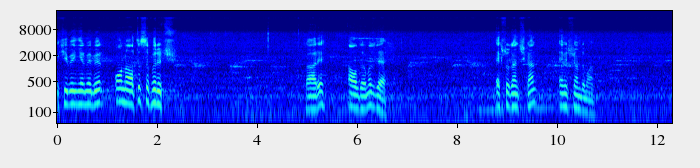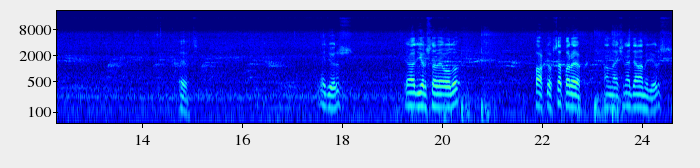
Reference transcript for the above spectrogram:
2021 16.03 tarih aldığımız değer. Eksodan çıkan emisyon duman. Evet. Ne diyoruz? Yadigar Usta ve oğlu fark yoksa para yok. Anlayışına devam ediyoruz.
